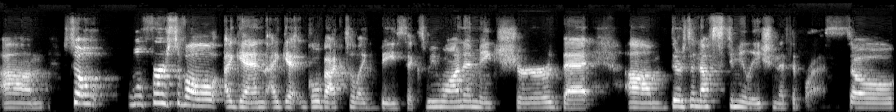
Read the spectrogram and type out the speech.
Um, so well first of all again i get go back to like basics. We want to make sure that um, there's enough stimulation at the breast. So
